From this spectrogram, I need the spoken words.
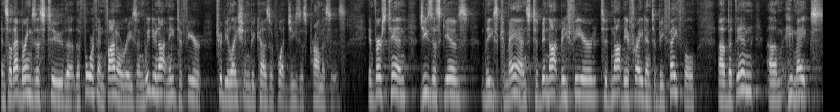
And so that brings us to the, the fourth and final reason. We do not need to fear tribulation because of what Jesus promises. In verse 10, Jesus gives these commands to be, not be feared, to not be afraid, and to be faithful. Uh, but then um, he makes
